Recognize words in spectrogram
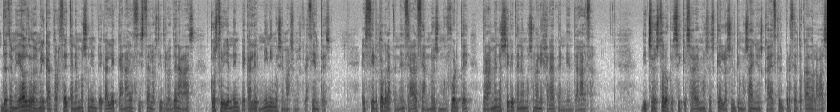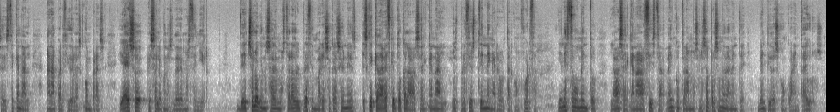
Desde mediados de 2014 tenemos un impecable canal alcista en los títulos de Nagas, construyendo impecables mínimos y máximos crecientes. Es cierto que la tendencia al alza no es muy fuerte, pero al menos sí que tenemos una ligera pendiente al alza. Dicho esto, lo que sí que sabemos es que en los últimos años, cada vez que el precio ha tocado la base de este canal, han aparecido las compras, y a eso es a lo que nos debemos ceñir. De hecho, lo que nos ha demostrado el precio en varias ocasiones es que cada vez que toca la base del canal, los precios tienden a rebotar con fuerza y en este momento la base del canal alcista la encontramos en los aproximadamente 22,40 euros.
